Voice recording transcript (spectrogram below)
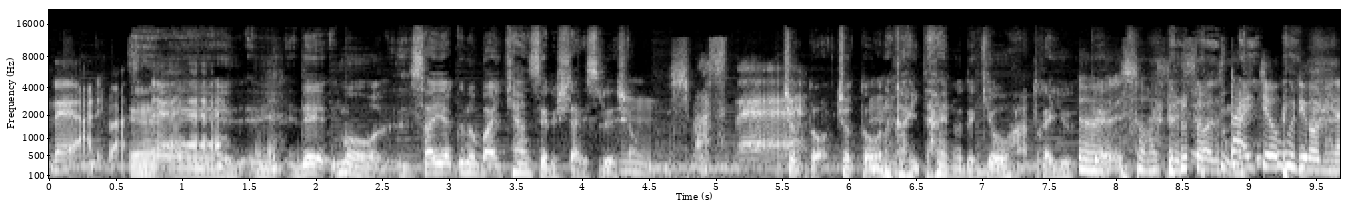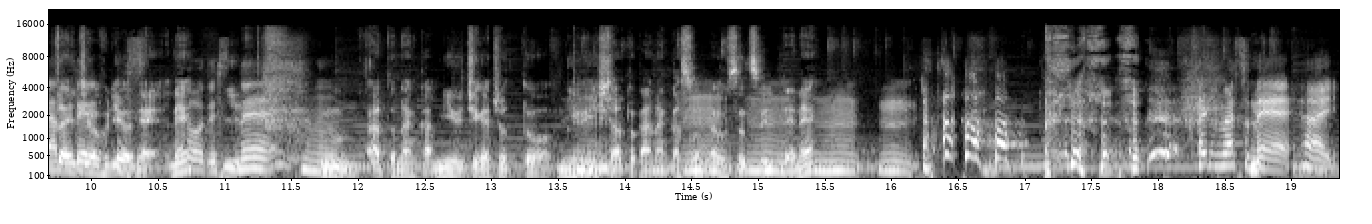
ね、ありますえね。ーで、もう最悪の場合キャンセルしたりするでしょ。うん、しますね。ちょっと、ちょっとお腹痛いので今日はとか言って、うん、そうです、そうです。体調不良になって。体調不良でねそうですね。う。うんん、あとなんか身内がちょっと入院したとかなんかそんな嘘ついてね。うん。うんうんありますね。はい。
